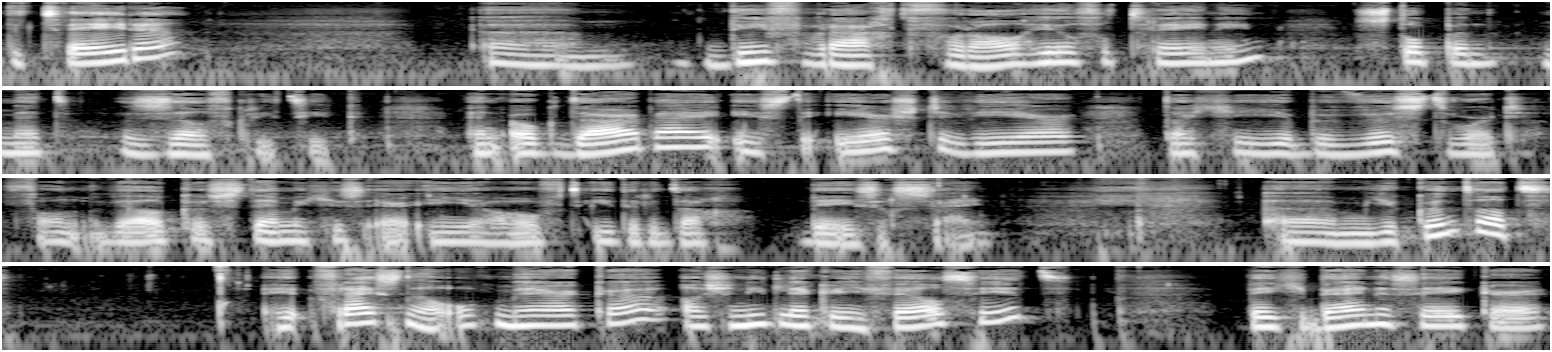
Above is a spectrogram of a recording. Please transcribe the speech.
De tweede, um, die vraagt vooral heel veel training. Stoppen met zelfkritiek. En ook daarbij is de eerste weer dat je je bewust wordt van welke stemmetjes er in je hoofd iedere dag bezig zijn. Um, je kunt dat vrij snel opmerken. Als je niet lekker in je vel zit, weet je bijna zeker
